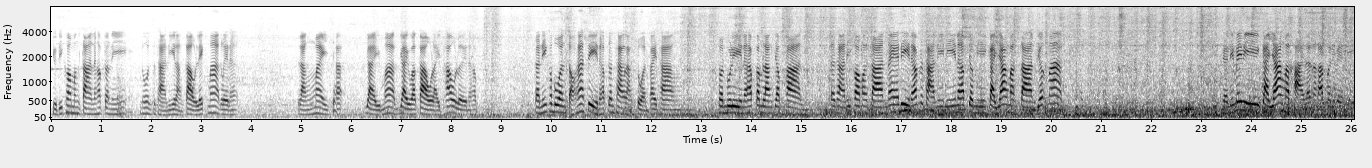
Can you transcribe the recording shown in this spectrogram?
อยู่ที่คลองบางตาลนะครับ ตอนนี้นู่นสถานีหลังเก่าเล็กมากเลยนะฮะหลังใหม่จะ ใหญ่มากใหญ่กว่าเก่าหลายเท่าเลยนะครับ ตอนนี้ขบวน 254 นะครับ ต้นทางหลังสวนไปทางชนบุรีนะครับกำลังจะผ่านสถานีคลองบางตาลในอดีตนะครับ สถานีนี้นะครับ จะมีไก่ย่างบางตาลเยอะมาก เดี๋ยวนี้ไม่มีไก่ย่างมาขายแล้วนะครับ บริเวณนี้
